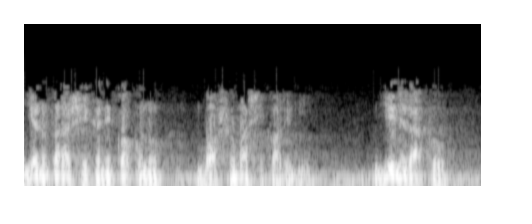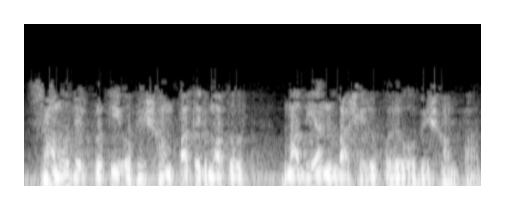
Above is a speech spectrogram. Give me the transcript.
যেন তারা সেখানে কখনো বসবাসই করেনি। জেনে রাখো, সামুদের প্রতি অভিসম্পাদের মতো মাদিয়ানবাসীর উপরে অভিসম্পাদ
